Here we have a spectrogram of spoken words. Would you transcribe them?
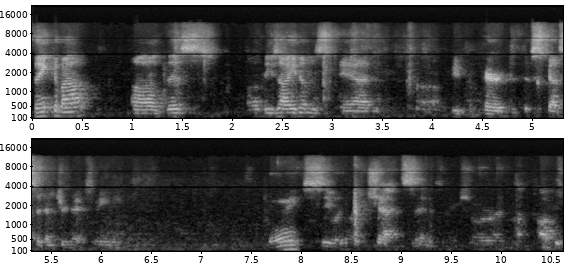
think about uh, this, uh, these items and uh, be prepared to discuss it at your next meeting. Okay, See what my chat says, make sure I'm not talking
